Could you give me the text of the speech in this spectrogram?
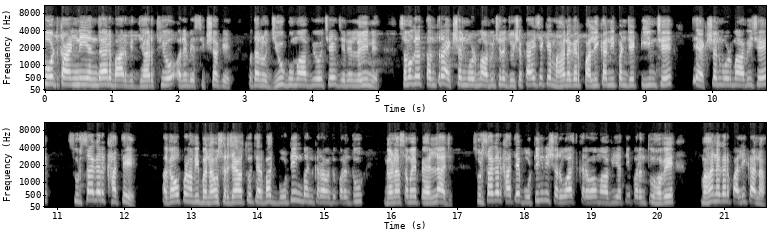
બોટ કાંડની અંદર બાર વિદ્યાર્થીઓ અને બે શિક્ષકે પોતાનો જીવ ગુમાવ્યો છે, જેને લઈને સમગ્ર તંત્ર એક્શન મોડમાં આવ્યું છે અને જોઈ શકાય છે કે મહાનગરપાલિકાની પણ જે ટીમ છે, તે એક્શન મોડમાં આવી છે. સુરસાગર ખાતે અગાઉ પણ આવી બનાવ સર્જાયો હતો, ત્યારબાદ બોટિંગ બંધ કરાયું હતું, પરંતુ ઘણા સમય પહેલા જ સુરસાગર ખાતે બોટિંગની શરૂઆત કરવામાં આવી હતી, પરંતુ હવે મહાનગરપાલિકાના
